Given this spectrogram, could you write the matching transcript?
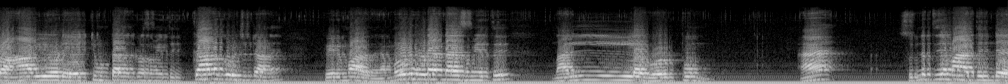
വഹാവിയോട് ഏറ്റുമുട്ടാൻ നിൽക്കുന്ന സമയത്ത് ഇക്കാമൊക്കെ വിളിച്ചിട്ടാണ് പെരുമാറുന്നത്. നമ്മളോട് കൂടെ ഉണ്ടായ സമയത്ത് നല്ല വെറുപ്പും ആ സുന്നത്ത് ജമാഅത്തിന്റെ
